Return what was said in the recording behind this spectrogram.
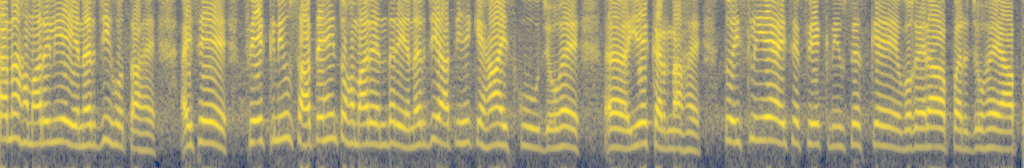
ना हमारे लिए एनर्जी होता है। ऐसे फेक न्यूज़ आते हैं तो हमारे अंदर एनर्जी आती है कि हाँ इसको जो है ये करना है। तो इसलिए ऐसे फेक न्यूज़ के वगैरह पर जो है आप,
